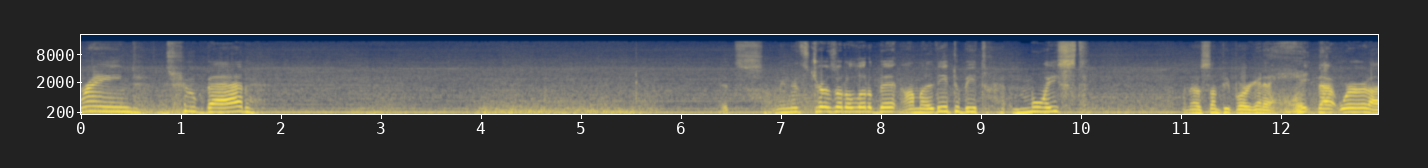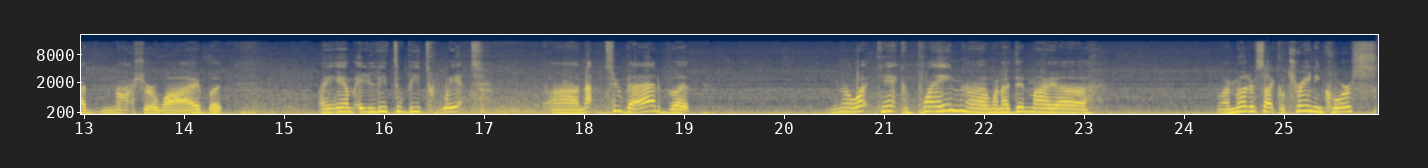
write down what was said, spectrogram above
rained too bad. It's, I mean, it's drizzled a little bit. I'm a little bit moist. I know some people are going to hate that word. I'm not sure why, but I am a little bit wet. Uh, not too bad, but you know what? Can't complain. Uh, when I did my uh, my motorcycle training course,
